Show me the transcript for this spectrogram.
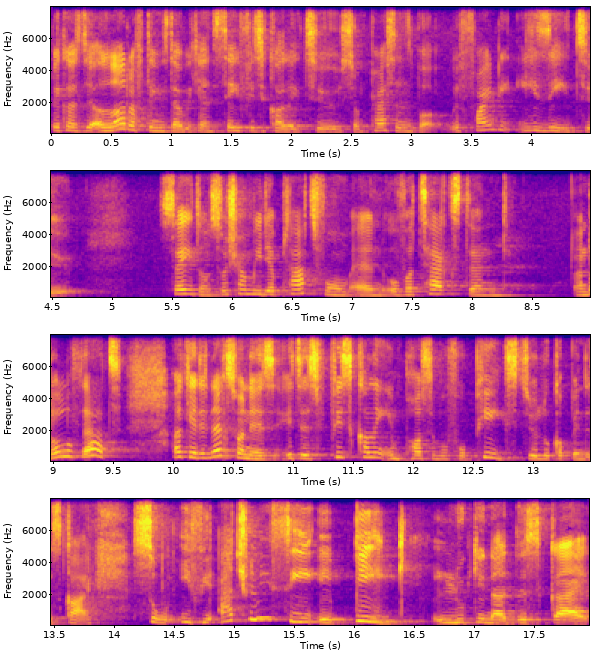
because there are a lot of things that we can say physically to some persons, but we find it easy to say it on social media platform and over text and and all of that. Okay, the next one is it is physically impossible for pigs to look up in the sky. So if you actually see a pig looking at the sky,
